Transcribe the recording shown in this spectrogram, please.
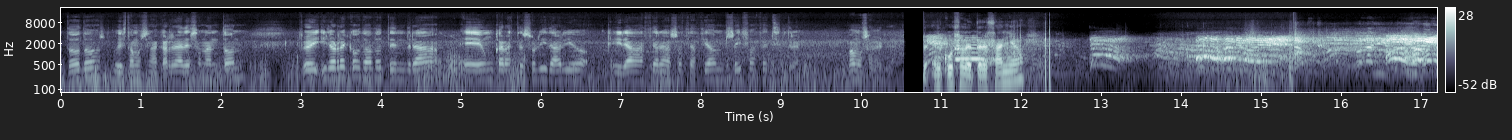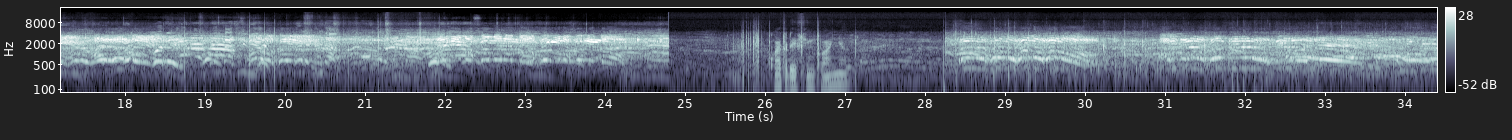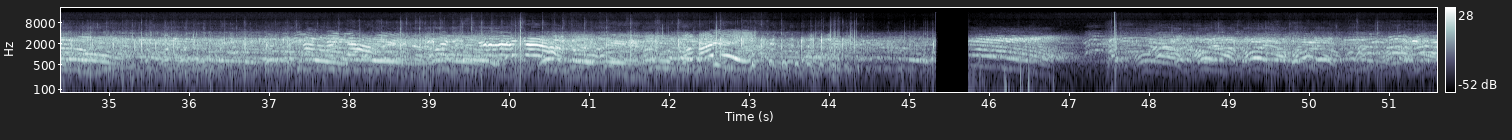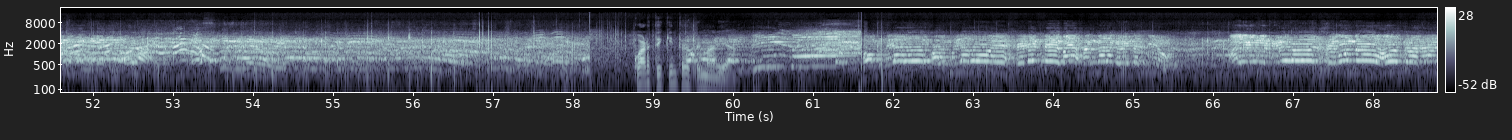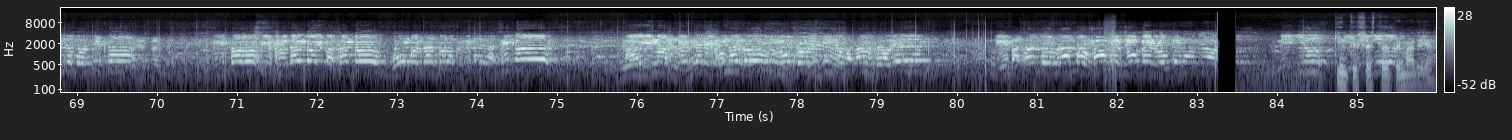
a todos, hoy estamos en la carrera de San Antón y lo recaudado tendrá eh, un carácter solidario que irá hacia la asociación Safe of the Children. Vamos a verla. El curso de tres años. Cuatro y cinco años. Rato súper, súper, súper. Niños. Quinto y sexto de primaria.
